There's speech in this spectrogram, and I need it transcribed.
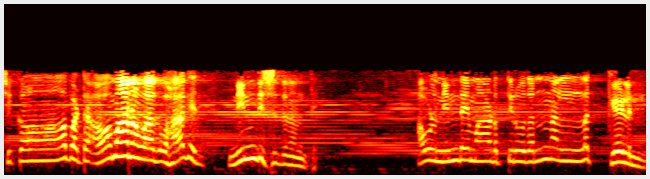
ಸಿಕ್ಕಾಪಟ್ಟೆ ಅವಮಾನವಾಗುವ ಹಾಗೆ ನಿಂದಿಸಿದನಂತೆ. ಅವಳು ನಿಂದೆ ಮಾಡುತ್ತಿರುವುದನ್ನೆಲ್ಲ ಕೇಳಿಲ್ಲ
